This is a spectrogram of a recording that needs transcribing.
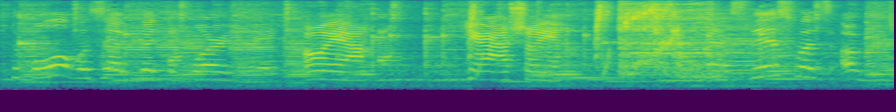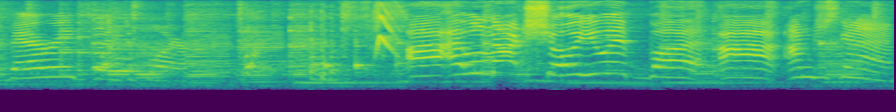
the bullet was a good deployer you made. Oh yeah, here I'll show you. Yes, this was a very good deployer. Uh, I will not show you it, but uh, I'm just gonna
